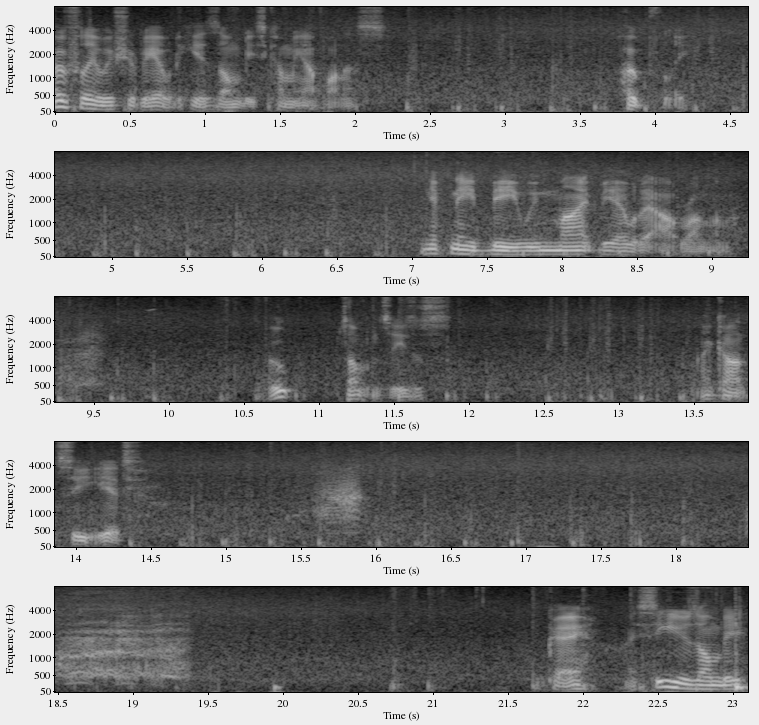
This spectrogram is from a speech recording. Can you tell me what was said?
Hopefully we should be able to hear zombies coming up on us. Hopefully. If need be, we might be able to outrun them. Oh, something sees us. I can't see it. Okay, I see you, zombie.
